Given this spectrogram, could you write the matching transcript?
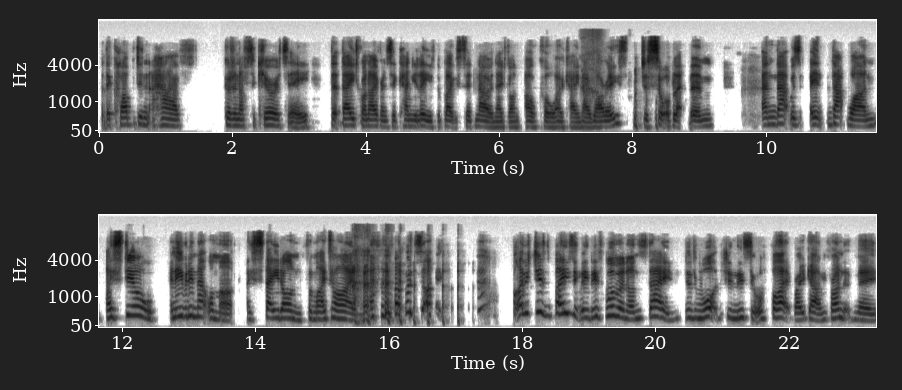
but the club didn't have good enough security that they'd gone over and said, Can you leave? The blokes said no, and they'd gone, Oh, cool, okay, no worries. Just sort of let them. And that was in that one. I still, and even in that one, Mark, I stayed on for my time. I was like, I was just basically this woman on stage, just watching this sort of fight break out in front of me,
